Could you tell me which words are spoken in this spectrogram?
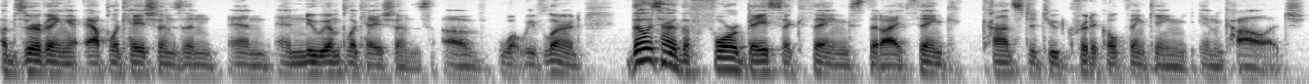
observing applications and, and, and new implications of what we've learned. Those are the four basic things that I think constitute critical thinking in college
